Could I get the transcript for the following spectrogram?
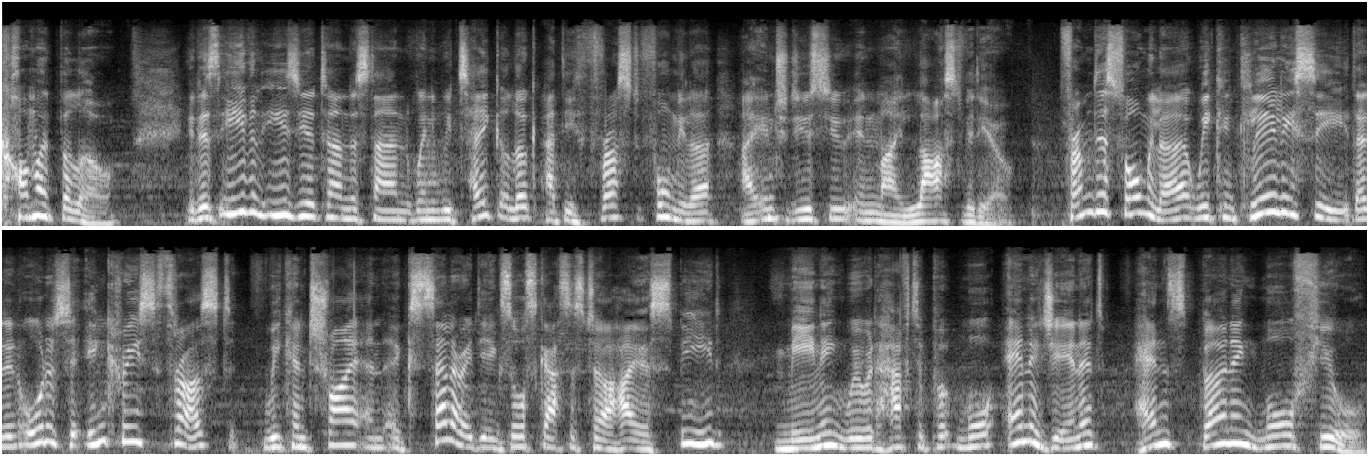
Comment below. It is even easier to understand when we take a look at the thrust formula I introduced you in my last video. From this formula, we can clearly see that in order to increase thrust, we can try and accelerate the exhaust gases to a higher speed, meaning we would have to put more energy in it, hence burning more fuel.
